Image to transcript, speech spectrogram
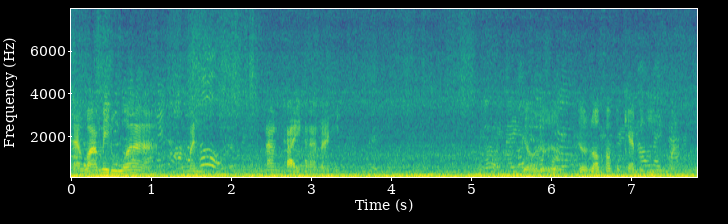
แต่ว่าไม่รู้ว่ามันนั่งไกลขนาดไหน เดี๋ยวเดี๋ยวเรอฟังโปรแกรมอีกทีหนึงก่อนว่า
